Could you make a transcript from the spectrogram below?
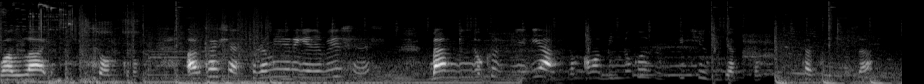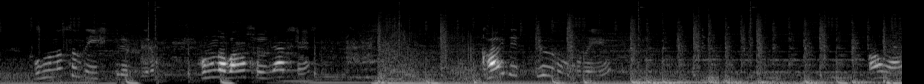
Vallahi son turum. Arkadaşlar Premier'e gelebilirsiniz. Ben 1907 yazdım ama 1903 yazacaktım takvimimize. Bunu nasıl değiştirebilirim? Bunu da bana söylerseniz. Kaydet diyorum burayı. Ama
